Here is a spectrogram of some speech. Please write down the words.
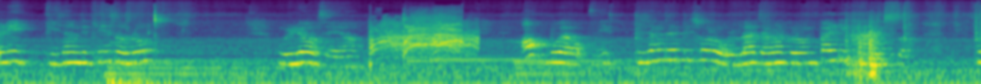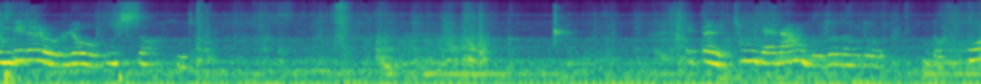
빨리 비상대 피소로 몰려오세요. 어? 뭐야? 이 비상대 피소로 올라잖아. 그럼 빨리 가야겠어. 좀비들이 올려오고 있어. 진짜. 일단 이 청재랑 무드등도 넣고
